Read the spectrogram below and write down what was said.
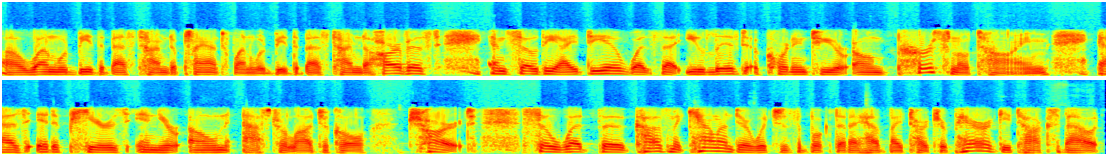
Uh, when would be the best time to plant? When would be the best time to harvest? And so the idea was that you lived according to your own personal time as it appears in your own astrological chart. So what the Cosmic Calendar, which is the book that I have by Tarcher Perigee, talks about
